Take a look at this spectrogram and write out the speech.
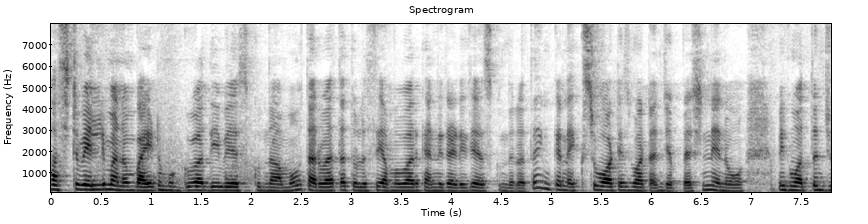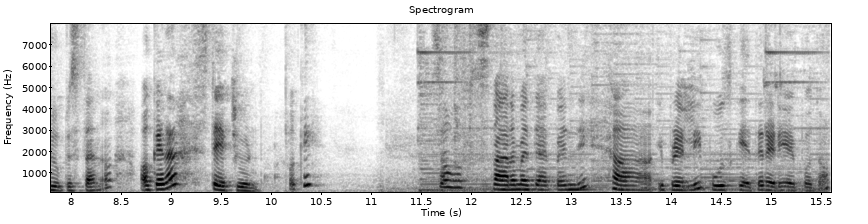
ఫస్ట్ వెళ్ళి మనం బయట ముగ్గు అది వేసుకుందాము తర్వాత తులసి అమ్మవారికి అన్ని రెడీ చేసుకున్న తర్వాత ఇంకా నెక్స్ట్ వాట్ ఈస్ వాట్ అని చెప్పేసి నేను మీకు మొత్తం చూపిస్తాను. ఓకేనా? స్టే ట్యూన్ ఓకే సో స్నానం అయితే అయిపోయింది. ఇప్పుడు వెళ్ళి పూజకి అయితే రెడీ అయిపోతాం.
